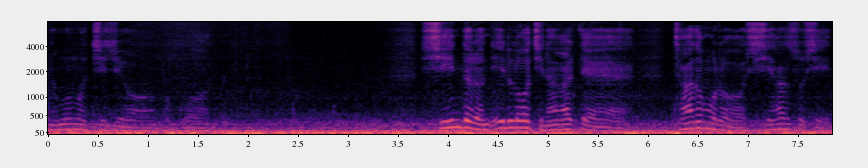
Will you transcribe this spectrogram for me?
너무 벚꽃 시인들은 일로 지나갈 때 자동으로 시 한 수씩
